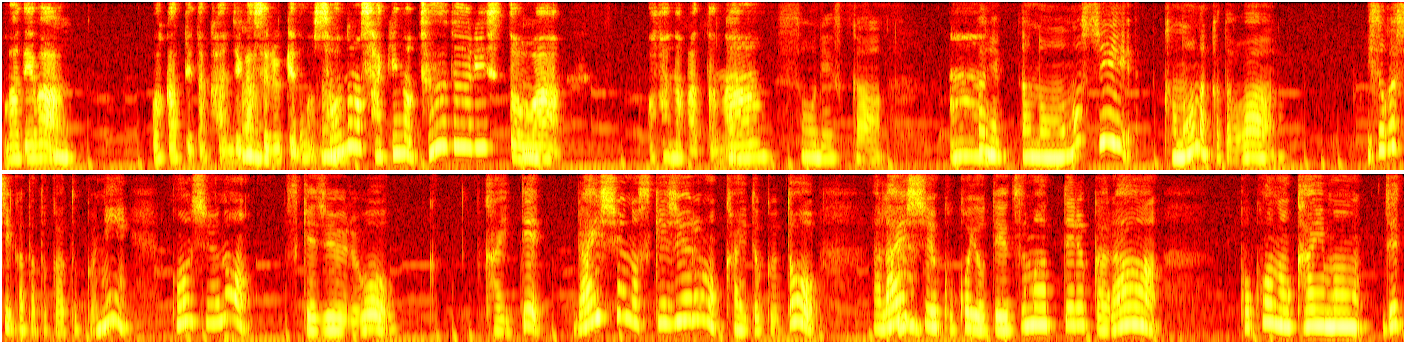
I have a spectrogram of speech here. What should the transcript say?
まではうん分かってた感じがするけど、その先の to-do list は分かんなかったな。そうですか。うんやっぱりね、あのもし可能な方は忙しい方とか特に今週のスケジュールを書いて来週のスケジュールも書いとくとあ来週ここ予定詰まってるから、ここの買い物絶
